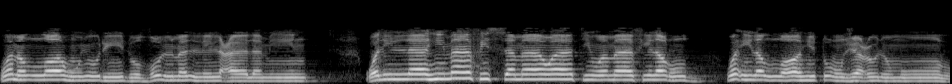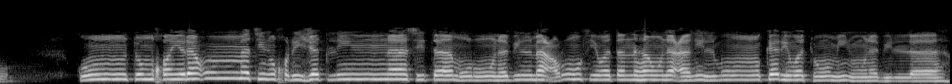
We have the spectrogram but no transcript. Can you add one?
وما الله يريد ظلما للعالمين ولله ما في السماوات وما في الأرض وإلى الله ترجع الأمور. كنتم خير أمة نخرجت للناس تامرون بالمعروف وتنهون عن المنكر وتؤمنون بالله.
